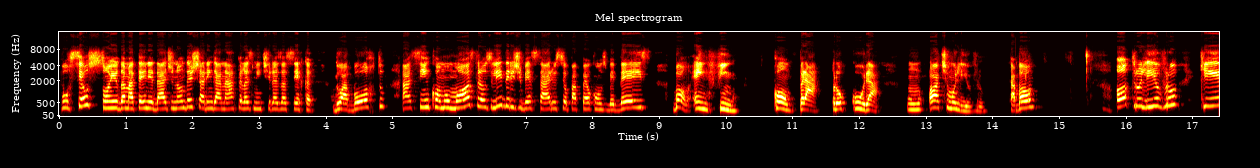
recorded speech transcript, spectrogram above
por seu sonho da maternidade não deixar enganar pelas mentiras acerca do aborto, assim como mostra aos líderes de berçário seu papel com os bebês. Bom, enfim, comprar, procura um ótimo livro, tá bom? Outro livro que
